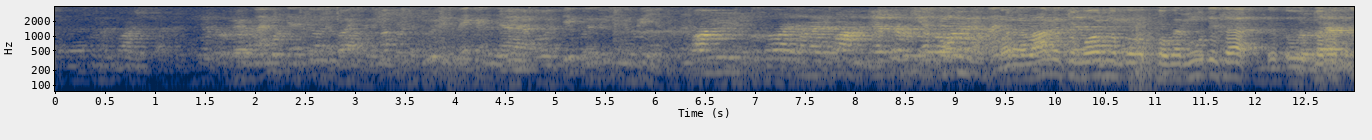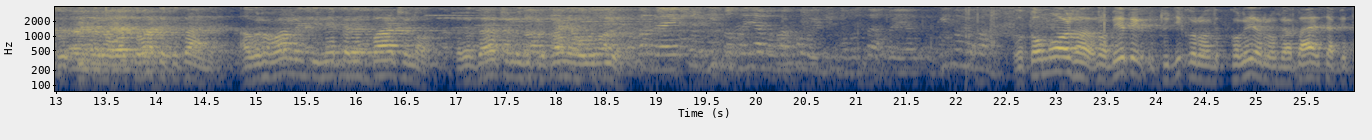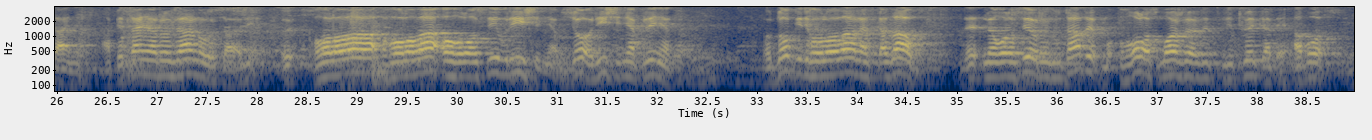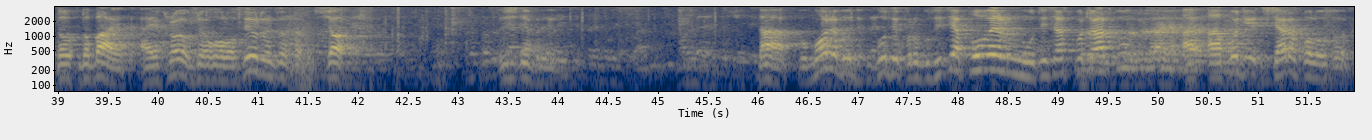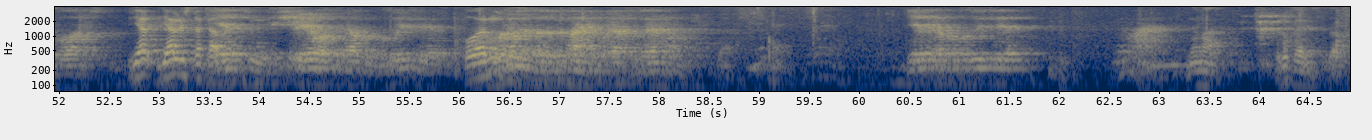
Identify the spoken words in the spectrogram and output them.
В регламенті я цього не бачу. Нема процедури відкликання голосів, коли рішення прийнято. Вам Юрійович посилається на регламент. Я ж кажу, Я що ж кажу, в регламент По регламенту можна повернутися е, і переголосувати питання. А в регламенті не передбачено, передбачено відкликання голосів. Добре, а якщо згідно заяви враховуючи голоса, то я згідно регламенту. То можна робити тоді, коли- розглядається питання. А питання розглянулося. Голова, голова оголосив рішення. Все, рішення прийнято. Доки голова не сказав, не- оголосив результати, голос можна відкликати або додати. А якщо вже оголосив результат, все. Рішення прийнято. Так, може бути, бути пропозиція повернутися спочатку, а, а потім ще раз голосувати. Я, я лише така працюю. Повернутися до питання порядку денного. Є така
